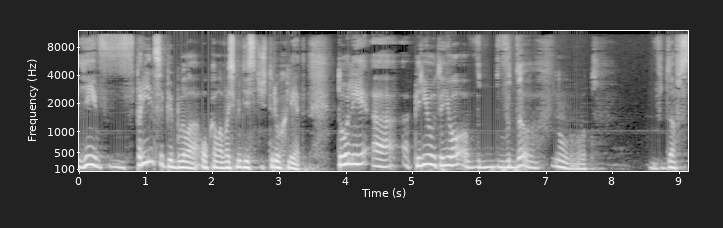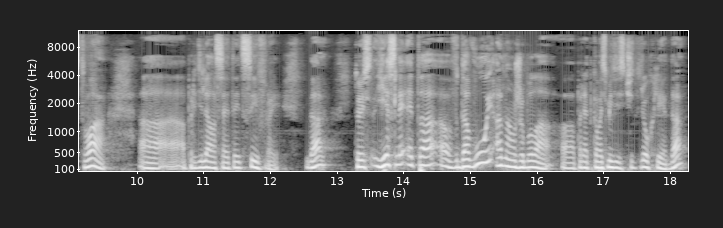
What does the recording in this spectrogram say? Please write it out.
ей в принципе было около 84 лет, то ли э, период ее в, в, ну, вот, вдовства определялся этой цифрой. Да? То есть, если это вдовой она уже была порядка 84 лет, да,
